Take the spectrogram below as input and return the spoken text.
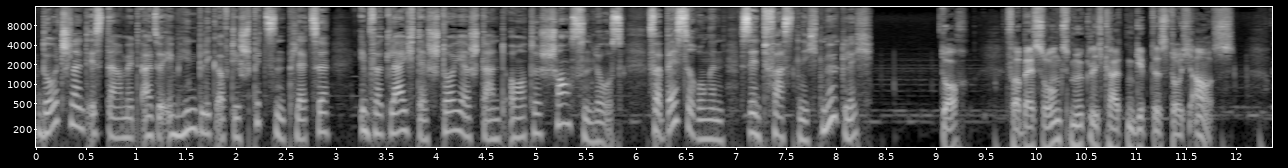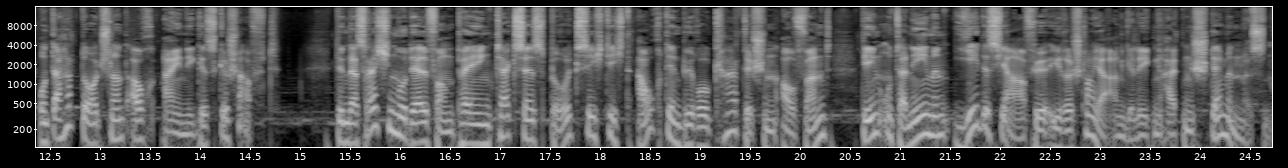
Deutschland ist damit also im Hinblick auf die Spitzenplätze im Vergleich der Steuerstandorte chancenlos. Verbesserungen sind fast nicht möglich. Doch Verbesserungsmöglichkeiten gibt es durchaus. Und da hat Deutschland auch einiges geschafft. Denn das Rechenmodell von Paying Taxes berücksichtigt auch den bürokratischen Aufwand, den Unternehmen jedes Jahr für ihre Steuerangelegenheiten stemmen müssen.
